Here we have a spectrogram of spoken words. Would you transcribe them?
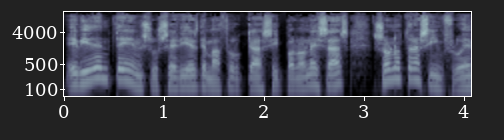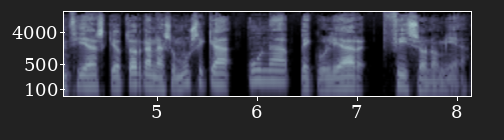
evidente en sus series de mazurcas y polonesas, son otras influencias que otorgan a su música una peculiar fisonomía.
